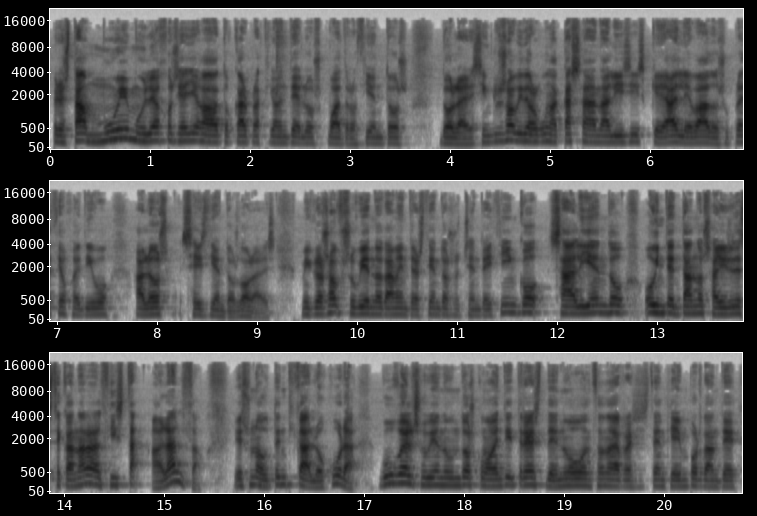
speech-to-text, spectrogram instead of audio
pero está muy muy lejos y ha llegado a tocar prácticamente los 400 dólares. Incluso ha habido alguna casa de análisis que ha elevado su precio objetivo a los 600 dólares. Microsoft subiendo también 385, saliendo o intentando salir de este canal alcista al alza. Es una auténtica locura. Google subiendo un 2,23, de nuevo en zona de resistencia importante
